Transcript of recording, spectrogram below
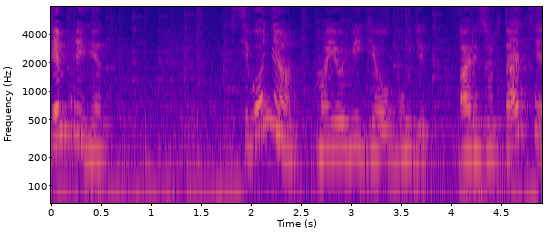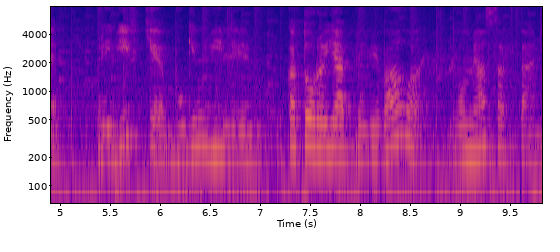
Всем привет! Сегодня мое видео будет о результате прививки бугенвиллии, которую я прививала двумя сортами.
